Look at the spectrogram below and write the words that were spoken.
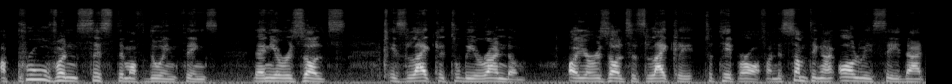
a proven system of doing things, then your results is likely to be random or your results is likely to taper off. And it's something I always say that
